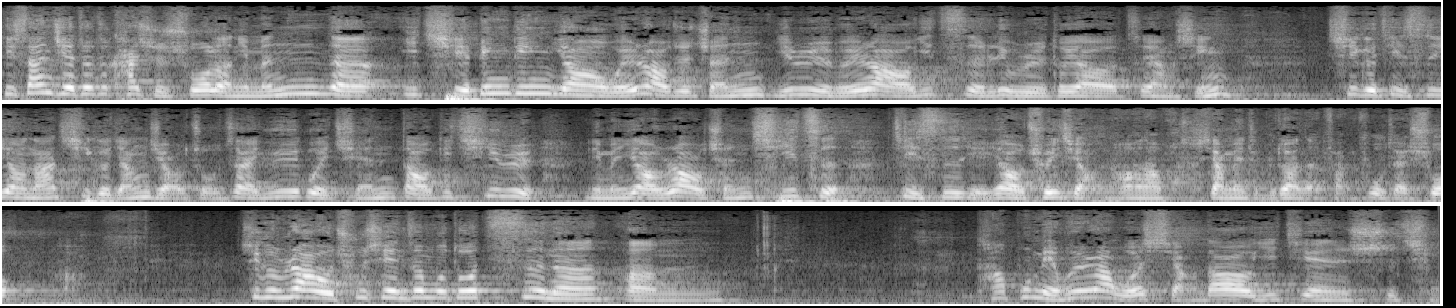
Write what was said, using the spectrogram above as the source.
第三节，他就开始说了：“你们的一切兵丁要围绕着城，一日围绕一次，六日都要这样行。七个祭司要拿七个羊角，走在约柜前。到第七日，你们要绕城七次，祭司也要吹角。然后他下面就不断的反复在说啊，这个绕出现这么多次呢，嗯，他不免会让我想到一件事情。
